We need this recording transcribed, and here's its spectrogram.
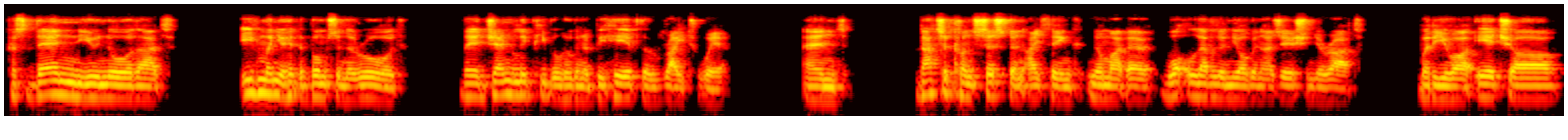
because then you know that even when you hit the bumps in the road, they're generally people who are going to behave the right way. And that's a consistent, I think, no matter what level in the organization you're at, whether you are HR,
